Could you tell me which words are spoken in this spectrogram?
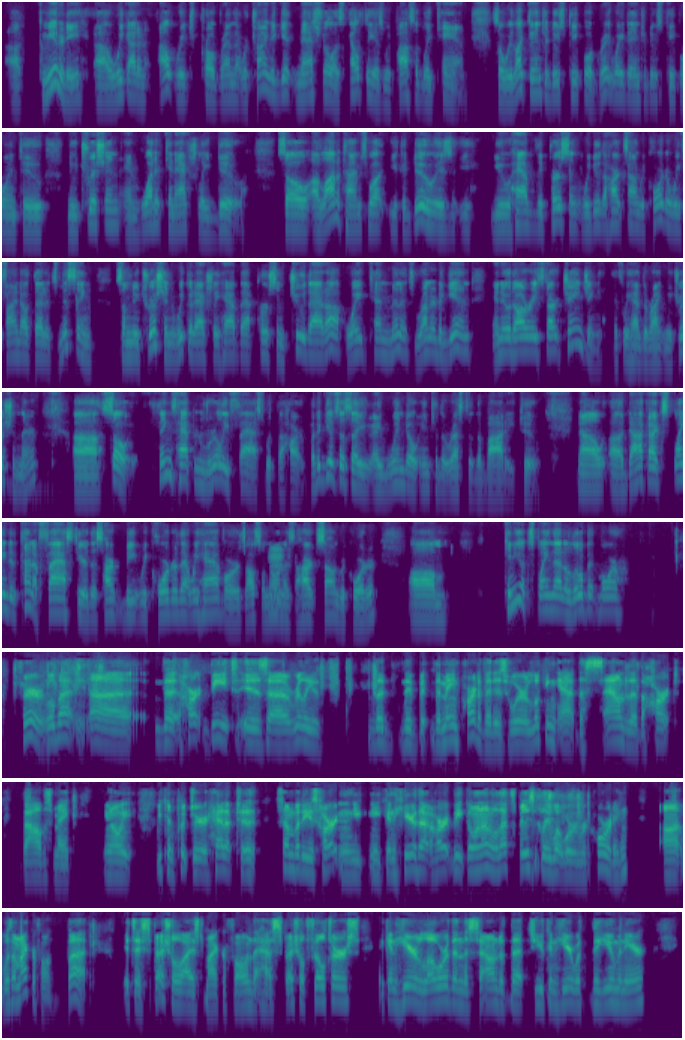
community, uh, we got an outreach program that we're trying to get Nashville as healthy as we possibly can. So we like to introduce people. A great way to introduce people into nutrition and what it can actually do. So a lot of times, what you could do is you, have the person, we do the heart sound recorder, we find out that it's missing some nutrition, we could actually have that person chew that up, wait 10 minutes, run it again, and it would already start changing if we had the right nutrition there. Uh, so things happen really fast with the heart, but it gives us a, a window into the rest of the body too. Now, uh, Doc, I explained it kind of fast here, this heartbeat recorder that we have, or it's also known mm. as the heart sound recorder. Um, can you explain that a little bit more? Sure. Well, that uh, the heartbeat is uh, really the the the main part of it is we're looking at the sound that the heart valves make. You know, you can put your head up to somebody's heart and you you can hear that heartbeat going on. Well, that's basically what we're recording uh, with a microphone, but it's a specialized microphone that has special filters. It can hear lower than the sound that you can hear with the human ear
